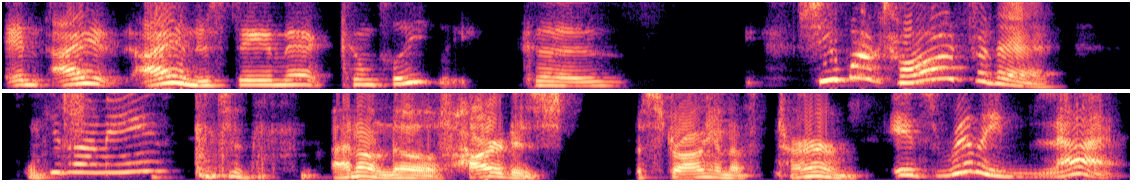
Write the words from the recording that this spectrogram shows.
And I I understand that completely because she worked hard for that. You know what I mean? I don't know if hard is a strong enough term. It's really not.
